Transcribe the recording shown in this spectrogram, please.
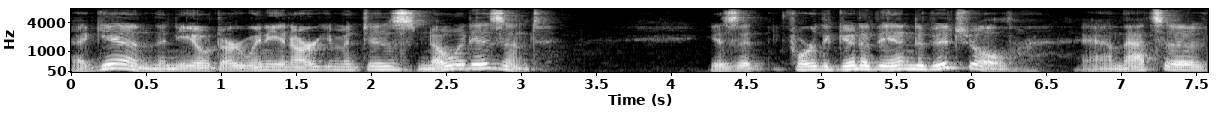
Again, the neo-Darwinian argument is no, it isn't. Is it for the good of the individual? And that's a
